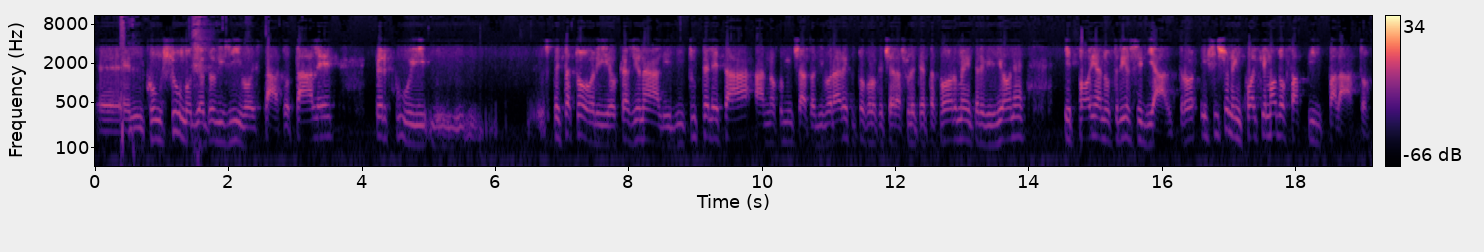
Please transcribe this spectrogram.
Eh, il consumo di audiovisivo è stato tale per cui mh, spettatori occasionali di tutte le età hanno cominciato a divorare tutto quello che c'era sulle piattaforme in televisione e poi a nutrirsi di altro e si sono in qualche modo fatti il palato.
